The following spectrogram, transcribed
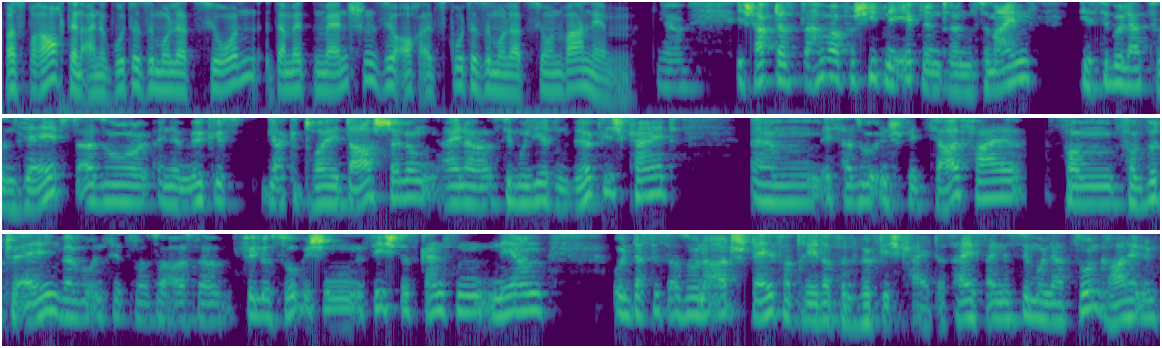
Was braucht denn eine gute Simulation, damit Menschen sie auch als gut Simulation wahrnehmen. Ja, ich glaube, da haben wir verschiedene Ebenen drin. Zum einen die Simulation selbst, also eine möglichst ja, getreue Darstellung einer simulierten Wirklichkeit, ähm, ist also ein Spezialfall vom, vom Virtuellen, wenn wir uns jetzt mal so aus einer philosophischen Sicht des Ganzen nähern. Und das ist also eine Art Stellvertreter von Wirklichkeit. Das heißt, eine Simulation, gerade in einem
